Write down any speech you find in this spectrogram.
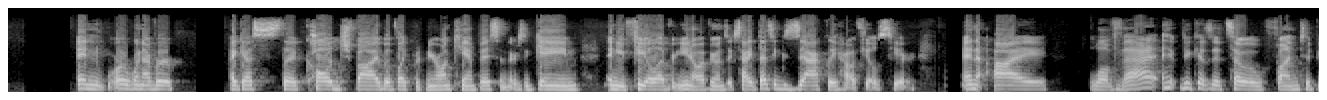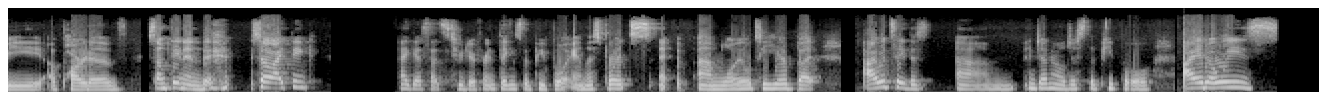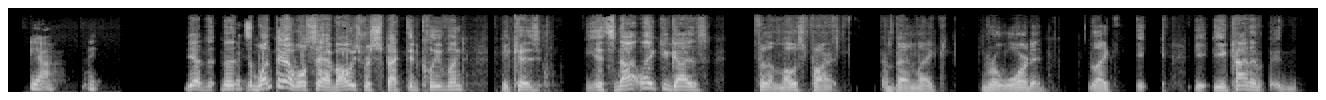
and or whenever, I guess the college vibe of like when you're on campus and there's a game and you feel every, you know, everyone's excited. That's exactly how it feels here, and I love that because it's so fun to be a part of something. And so I think, I guess that's two different things: the people and the sports um, loyalty here. But I would say this um, in general, just the people. I had always, yeah, I, Yeah, the, the, the one thing I will say, I've always respected Cleveland because it's not like you guys, for the most part, have been like rewarded. Like you, you kind of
